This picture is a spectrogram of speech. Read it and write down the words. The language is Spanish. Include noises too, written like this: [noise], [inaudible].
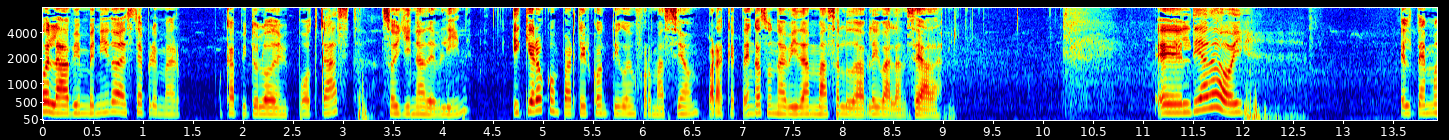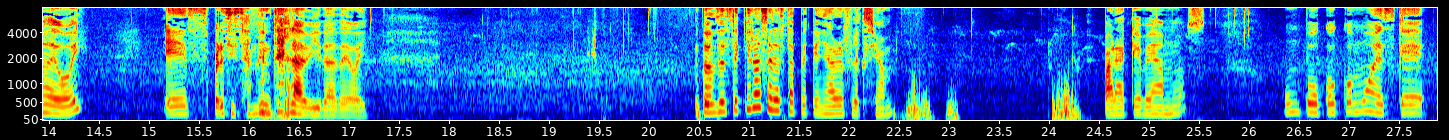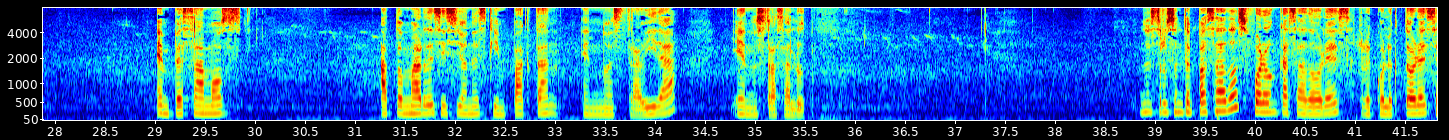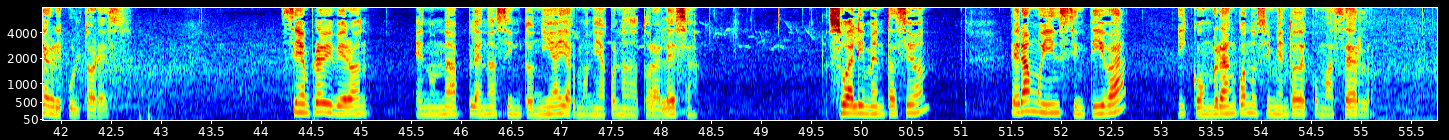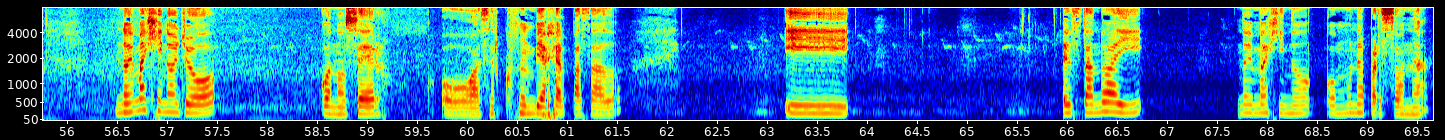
Hola, bienvenido a este primer capítulo de mi podcast. Soy Gina Deblin y quiero compartir contigo información para que tengas una vida más saludable y balanceada. El día de hoy, el tema de hoy es precisamente [laughs] la vida de hoy. Entonces te quiero hacer esta pequeña reflexión para que veamos un poco cómo es que empezamos a tomar decisiones que impactan en nuestra vida y en nuestra salud. Nuestros antepasados fueron cazadores, recolectores y agricultores. Siempre vivieron en una plena sintonía y armonía con la naturaleza. Su alimentación era muy instintiva y con gran conocimiento de cómo hacerlo. No imagino yo conocer o hacer como un viaje al pasado y estando ahí no imagino cómo una persona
